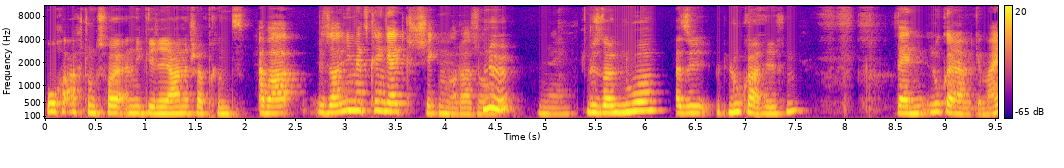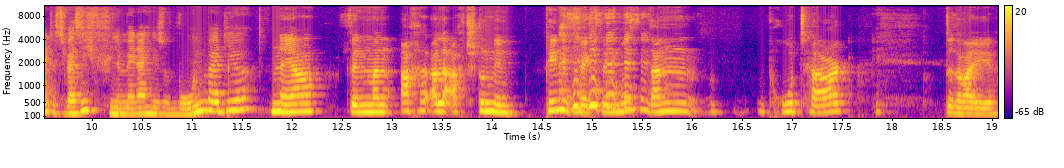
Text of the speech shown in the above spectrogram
Hochachtungsvoll ein nigerianischer Prinz. Aber wir sollen ihm jetzt kein Geld schicken oder so? Nö. Nee. Wir sollen nur, also Luca helfen. Wenn Luca damit gemeint ist, ich weiß nicht, wie viele Männer hier so wohnen bei dir. Naja, wenn man ach, alle acht Stunden den Penis wechseln muss, dann pro Tag drei.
